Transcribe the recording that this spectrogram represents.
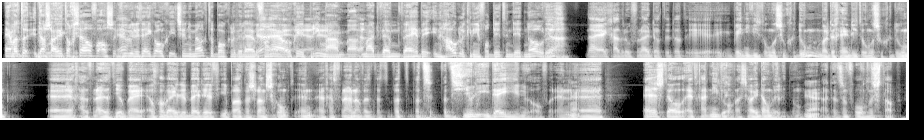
Ja, want dan zou je toch zelf als bibliotheek ook iets in de melk te brokkelen willen hebben. van ja, oké, okay, prima. Maar, maar wij, wij, hebben inhoudelijk in ieder geval dit en dit nodig. Ja, nou ja, ik ga er ook vanuit dat, dat. Ik weet niet wie het onderzoek gaat doen. Maar degene die het onderzoek gaat doen. Uh, gaat ervan uit dat hij ook bij, elk bij de, bij de vier partners langskomt. En uh, gaat vragen: nou, wat, wat, wat, wat, wat is jullie idee hier nu over? En ja. uh, stel, het gaat niet door. Wat zou je dan willen doen? Nou, dat is een volgende stap.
